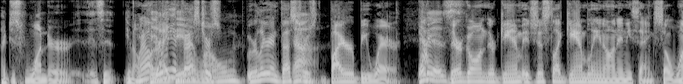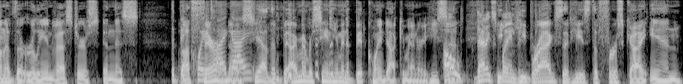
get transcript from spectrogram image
I just wonder, is it, you know, Well, the early idea investors, alone? earlier investors, Yeah. buyer beware. It is. They're going, they're gam. It's just like gambling on anything. So one of the early investors in this. The Bitcoin uh, Thai guy? Yeah. The, I remember seeing him in a Bitcoin documentary. He said, Oh, that he- explained He, it. brags that he's the first guy in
